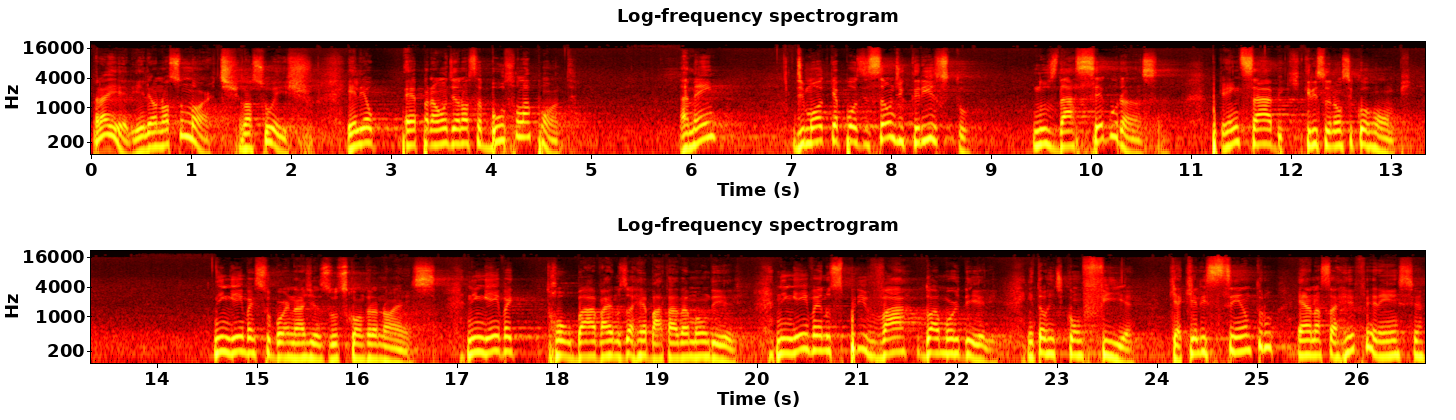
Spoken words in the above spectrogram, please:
para ele. Ele é o nosso norte, nosso eixo. Ele é, é para onde a nossa bússola aponta. Amém? De modo que a posição de Cristo nos dá segurança porque a gente sabe que Cristo não se corrompe. Ninguém vai subornar Jesus contra nós. Ninguém vai roubar, vai nos arrebatar da mão dele. Ninguém vai nos privar do amor dele. Então a gente confia que aquele centro é a nossa referência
